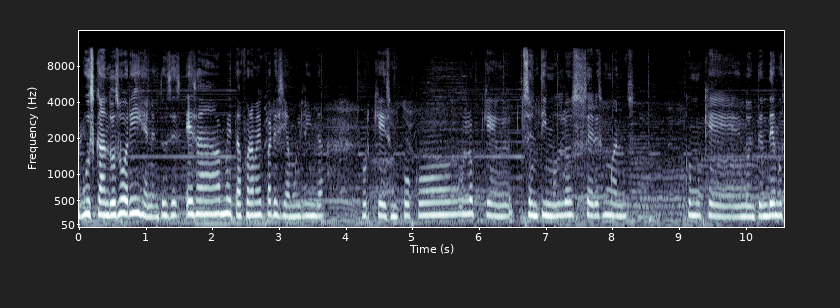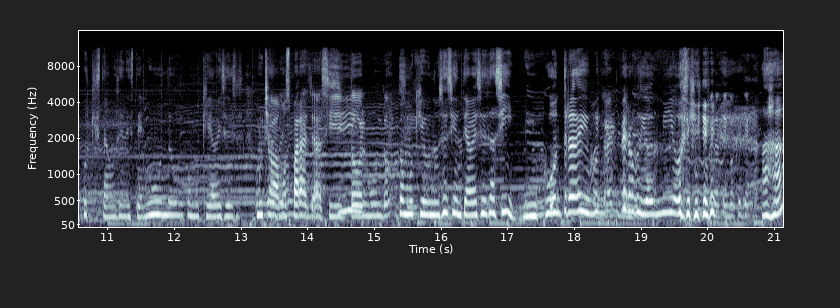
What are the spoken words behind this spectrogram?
buscando su origen. Entonces esa metáfora me parecía muy linda porque es un poco lo que sentimos los seres humanos como que no entendemos por qué estamos en este mundo, como que a veces mucho vamos para allá, así todo el mundo. Como que uno se siente a veces así, en contra de, pero Dios mío. Pero tengo que llegar. Ajá,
